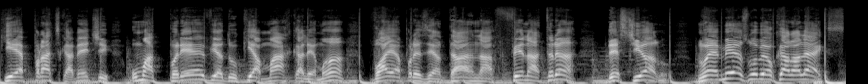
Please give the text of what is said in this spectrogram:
que é praticamente uma prévia do que a marca alemã vai apresentar na Fenatran deste ano. Não é mesmo, meu caro Alex?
